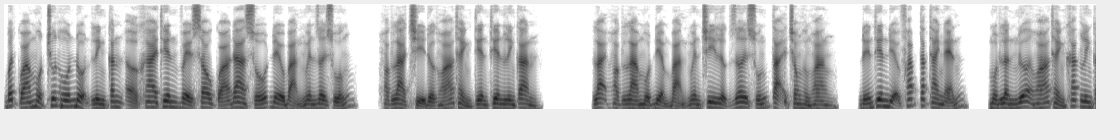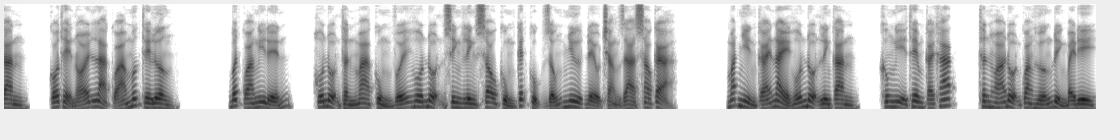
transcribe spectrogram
Bất quá một chút hỗn độn linh căn ở khai thiên về sau quá đa số đều bản nguyên rơi xuống, hoặc là chỉ được hóa thành tiên thiên linh căn. Lại hoặc là một điểm bản nguyên chi lực rơi xuống tại trong hồng hoang, đến thiên địa pháp tắc thanh nén, một lần nữa hóa thành khắc linh căn, có thể nói là quá mức thê lương. Bất quá nghĩ đến, hỗn độn thần ma cùng với hỗn độn sinh linh sau cùng kết cục giống như đều chẳng ra sao cả. Mắt nhìn cái này hỗn độn linh căn, không nghĩ thêm cái khác, thân hóa độn quang hướng đỉnh bay đi,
